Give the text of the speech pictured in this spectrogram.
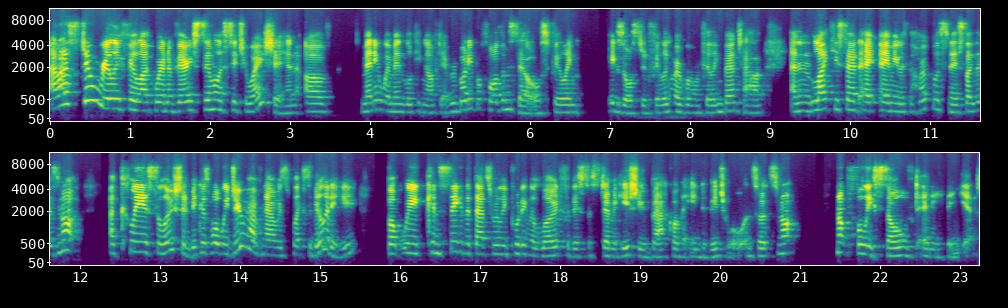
And I still really feel like we're in a very similar situation of many women looking after everybody before themselves, feeling exhausted, feeling overwhelmed, feeling burnt out. And like you said, Amy, with the hopelessness, like there's not a clear solution because what we do have now is flexibility but we can see that that's really putting the load for this systemic issue back on the individual. And so it's not not fully solved anything yet.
